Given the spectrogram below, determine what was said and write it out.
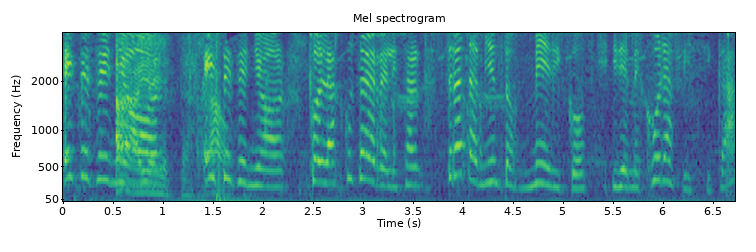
Este señor, ahí este señor, con la excusa de realizar tratamientos médicos y de mejora física,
